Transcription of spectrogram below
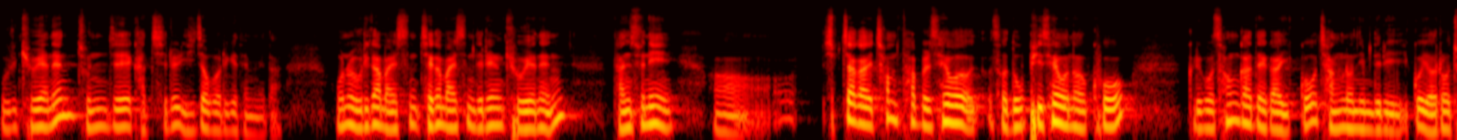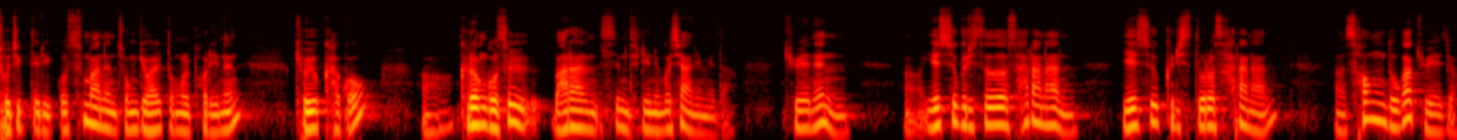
우리 교회는 존재의 가치를 잊어버리게 됩니다. 오늘 우리가 말씀, 제가 말씀드리는 교회는 단순히 어, 십자가의 첨탑을 세워서 높이 세워놓고 그리고 성가대가 있고 장로님들이 있고 여러 조직들이 있고 수많은 종교 활동을 벌이는 교육하고 어, 그런 곳을 말씀드리는 것이 아닙니다. 교회는 어, 예수 그리스도 살아난 예수 그리스도로 살아난 어, 성도가 교회죠.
